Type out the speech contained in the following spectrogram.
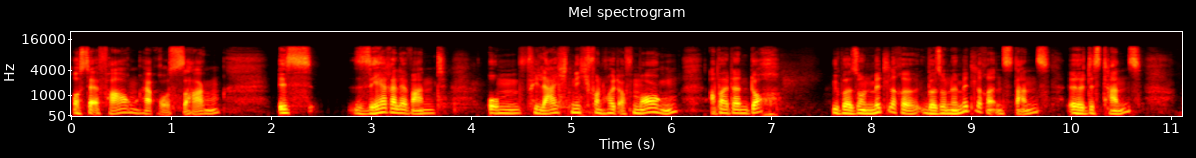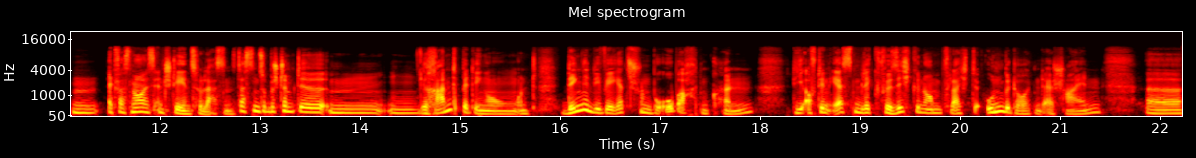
aus der Erfahrung heraus sagen, ist sehr relevant, um vielleicht nicht von heute auf morgen, aber dann doch über so, eine mittlere, über so eine mittlere Instanz, äh, Distanz mh, etwas Neues entstehen zu lassen. Das sind so bestimmte mh, Randbedingungen und Dinge, die wir jetzt schon beobachten können, die auf den ersten Blick für sich genommen vielleicht unbedeutend erscheinen, äh,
